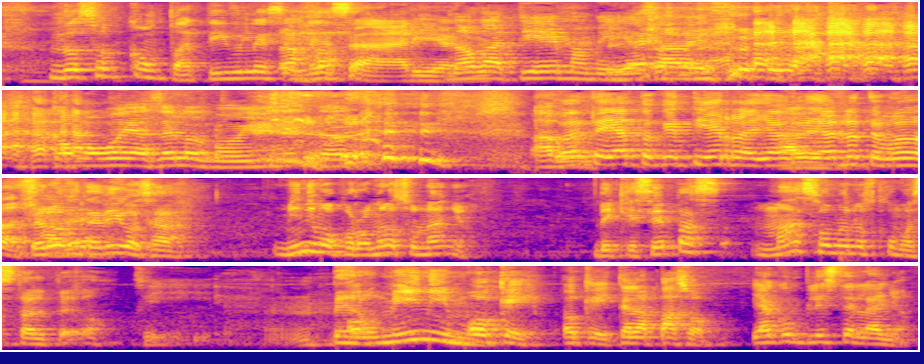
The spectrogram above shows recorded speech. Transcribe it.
No son compatibles en esa área. No batié, mami, ya sabes. ¿Cómo voy a hacer los movimientos? Aguante, ya toqué tierra, ya, ya no te muevas. Pero lo que te digo, o sea, mínimo por lo menos un año. De que sepas más o menos cómo está el pedo. Sí. Pero mínimo. Ok, ok, te la paso. Ya cumpliste el año.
